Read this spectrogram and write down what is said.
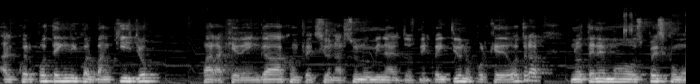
al cuerpo técnico, al banquillo, para que venga a confeccionar su nómina del 2021, porque de otra no tenemos pues como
